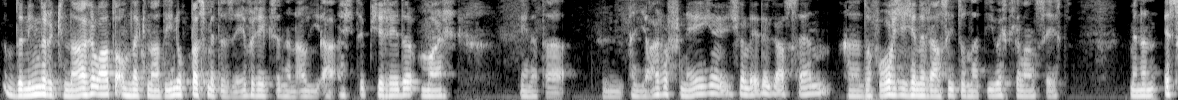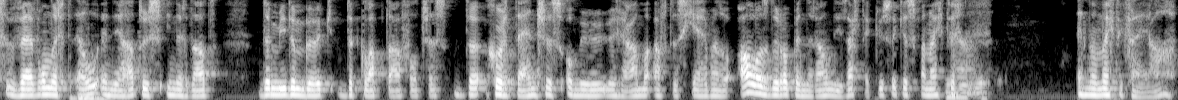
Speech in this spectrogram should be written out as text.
de indruk nagelaten, omdat ik nadien ook pas met de 7 en een Audi A8 heb gereden, maar ik denk dat dat een jaar of negen geleden gaat zijn. Uh, de vorige generatie, toen dat die werd gelanceerd met een S500L. En die had dus inderdaad de middenbeuk, de klaptafeltjes, de gordijntjes om uw ramen af te schermen. Zo alles erop en eraan, die zachte kussentjes van achter. En dan dacht ik van ja,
